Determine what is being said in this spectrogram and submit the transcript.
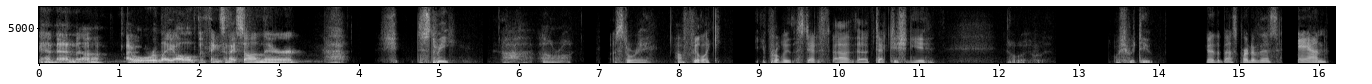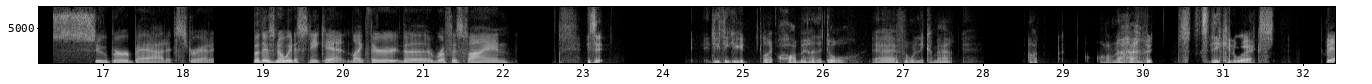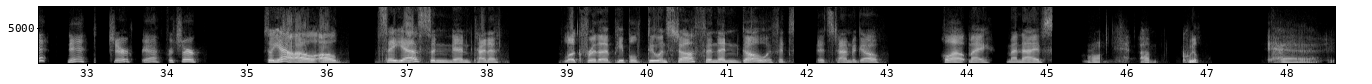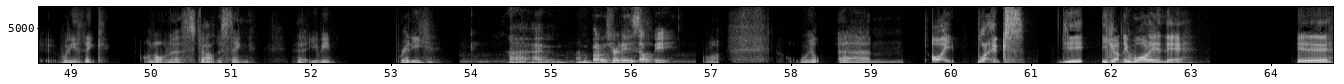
And then uh, I will relay all of the things that I saw in there. Sh- There's three. Ah, all right. A story. I feel like you're probably the status, uh, the tactician here. What, should we do? You know the best part of this? Anne, super bad at strategy. But there's no way to sneak in. Like there the roof is fine. Is it? Do you think you could like hide behind the door uh, for when they come out? I, I don't know how sneaking works. Yeah, yeah, sure. Yeah, for sure. So yeah, I'll I'll say yes and and kind of look for the people doing stuff and then go if it's it's time to go. Pull out my my knives. Right. Um, Quill, uh, what do you think? I don't want to start this thing without you being ready. Uh, I'm I'm about as ready as I'll be. Right. Will, um, oi, blokes, you you got any water in there? Uh,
